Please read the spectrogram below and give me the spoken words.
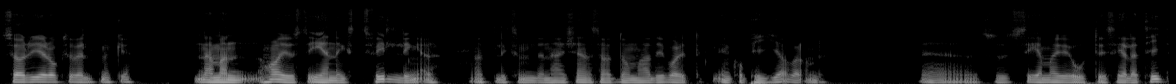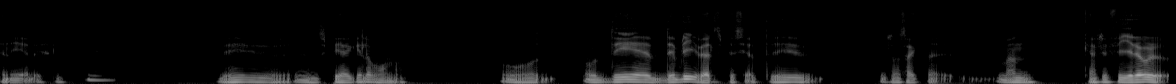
sörjer också väldigt mycket. När man har just enäggstvillingar, att liksom den här känslan att de hade ju varit en kopia av varandra. Eh, så ser man ju Otis hela tiden i Elis. Liksom. Det är ju en spegel av honom. Och, och det, det blir väldigt speciellt. Det är ju som sagt, man, kanske fyra år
